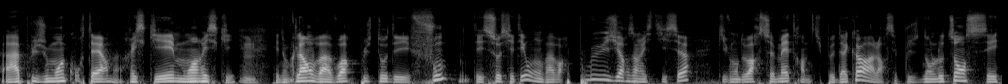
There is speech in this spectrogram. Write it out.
à plus ou moins court terme, risqué, moins risqué. Mm. Et donc là, on va avoir plutôt des fonds, des sociétés où on va avoir plusieurs investisseurs qui vont devoir se mettre un petit peu d'accord. Alors c'est plus dans l'autre sens, c'est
